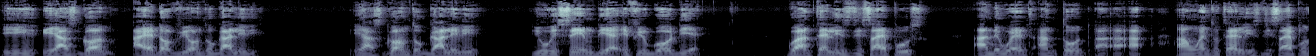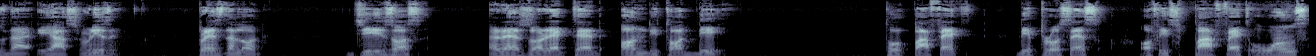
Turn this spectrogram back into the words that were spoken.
He, he has gone ahead of you unto Galilee. He has gone to Galilee you will see him there if you go there. Go and tell his disciples. And they went and told uh, uh, uh, and went to tell his disciples that he has risen. Praise the Lord. Jesus resurrected on the third day to perfect the process of his perfect once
